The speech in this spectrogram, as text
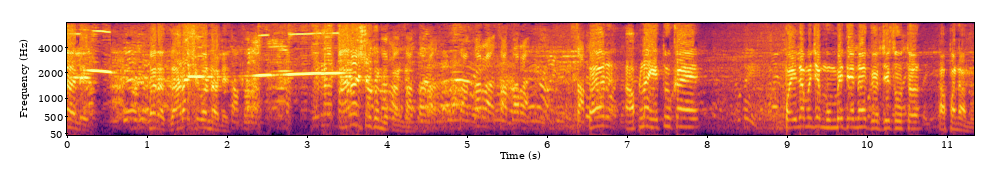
आले. आले. बरं धाराशिवरून आले. महाराष्ट्रातून लोक आले सातारा सातारा सातारा. तर आपला हेतू काय? पहिलं म्हणजे मुंबईत येणं गरजेचं होतं. आपण आलो?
